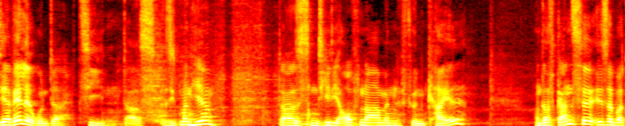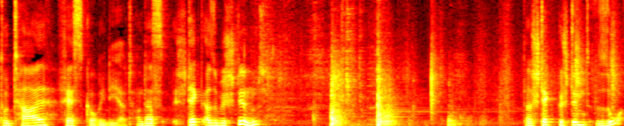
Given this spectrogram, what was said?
der Welle runterziehen. Das sieht man hier. Da sind hier die Aufnahmen für einen Keil. Und das Ganze ist aber total fest korrigiert. Und das steckt also bestimmt, das steckt bestimmt so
